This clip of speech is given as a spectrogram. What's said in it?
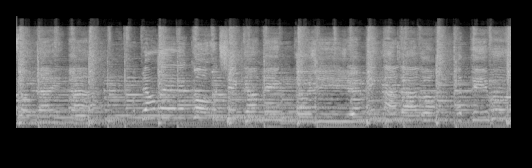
ဆုံးနိုင်တာအပြောင်းလဲတဲ့ကိုအချစ်ကမင်းကိုရည်ရွယ်မင်းငါတာကိုအတိဘူး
